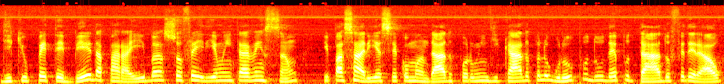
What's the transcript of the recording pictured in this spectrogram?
de que o PTB da Paraíba sofreria uma intervenção e passaria a ser comandado por um indicado pelo grupo do deputado federal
